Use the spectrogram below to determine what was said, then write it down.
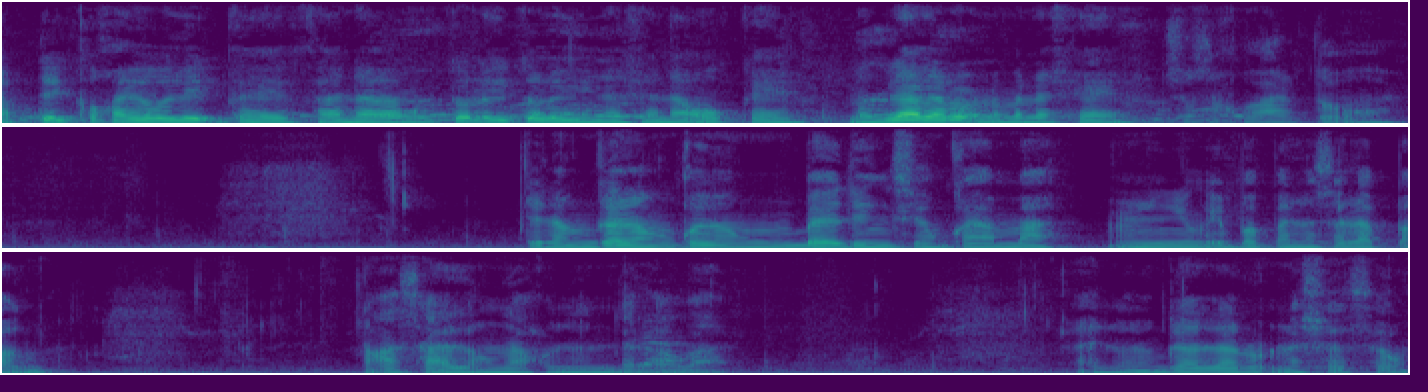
Update ko kayo ulit guys. Sana magtuloy-tuloy na siya na okay. Naglalaro naman na siya. Siya sa kwarto oh. Tinanggalan ko yung beddings yung kama. Yun Yung iba pa nasa lapag. Nakasalang na ako ng dalawa. Ano, naglalaro na siya so.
